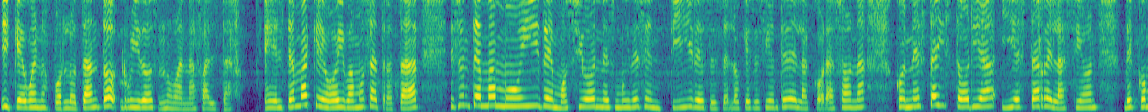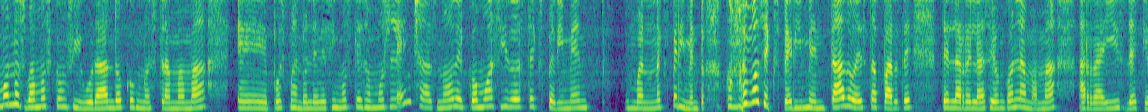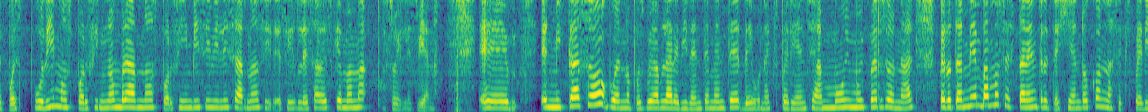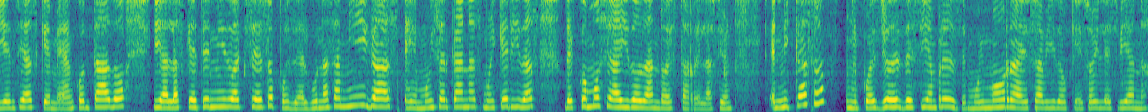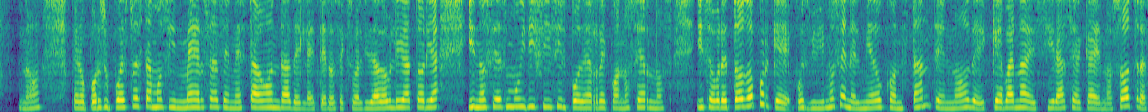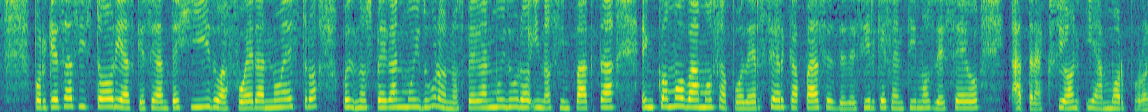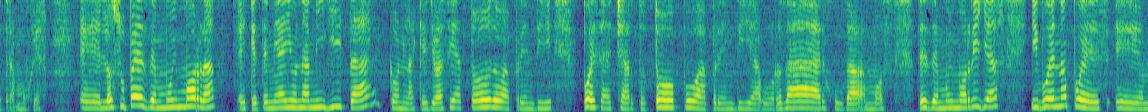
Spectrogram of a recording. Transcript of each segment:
y que bueno, por lo tanto, ruidos no van a faltar. El tema que hoy vamos a tratar es un tema muy de emociones, muy de sentires, desde lo que se siente de la corazona, con esta historia y esta relación de cómo nos vamos configurando con nuestra mamá, eh, pues cuando le decimos que somos lenchas, ¿no? De cómo ha sido este experimento bueno, un experimento, como hemos experimentado esta parte de la relación con la mamá a raíz de que pues pudimos por fin nombrarnos, por fin visibilizarnos y decirle, ¿sabes qué mamá? Pues soy lesbiana. Eh, en mi caso, bueno, pues voy a hablar evidentemente de una experiencia muy, muy personal, pero también vamos a estar entretejiendo con las experiencias que me han contado y a las que he tenido acceso pues de algunas amigas eh, muy cercanas, muy queridas, de cómo se ha ido dando esta relación en mi caso, pues yo desde siempre, desde muy morra, he sabido que soy lesbiana. ¿No? Pero por supuesto estamos inmersas en esta onda de la heterosexualidad obligatoria y nos es muy difícil poder reconocernos y sobre todo porque pues vivimos en el miedo constante, ¿no? De qué van a decir acerca de nosotras, porque esas historias que se han tejido afuera nuestro pues nos pegan muy duro, nos pegan muy duro y nos impacta en cómo vamos a poder ser capaces de decir que sentimos deseo, atracción y amor por otra mujer. Eh, supe desde muy morra eh, que tenía ahí una amiguita con la que yo hacía todo, aprendí pues a echar totopo, aprendí a bordar, jugábamos desde muy morrillas y bueno pues eh,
